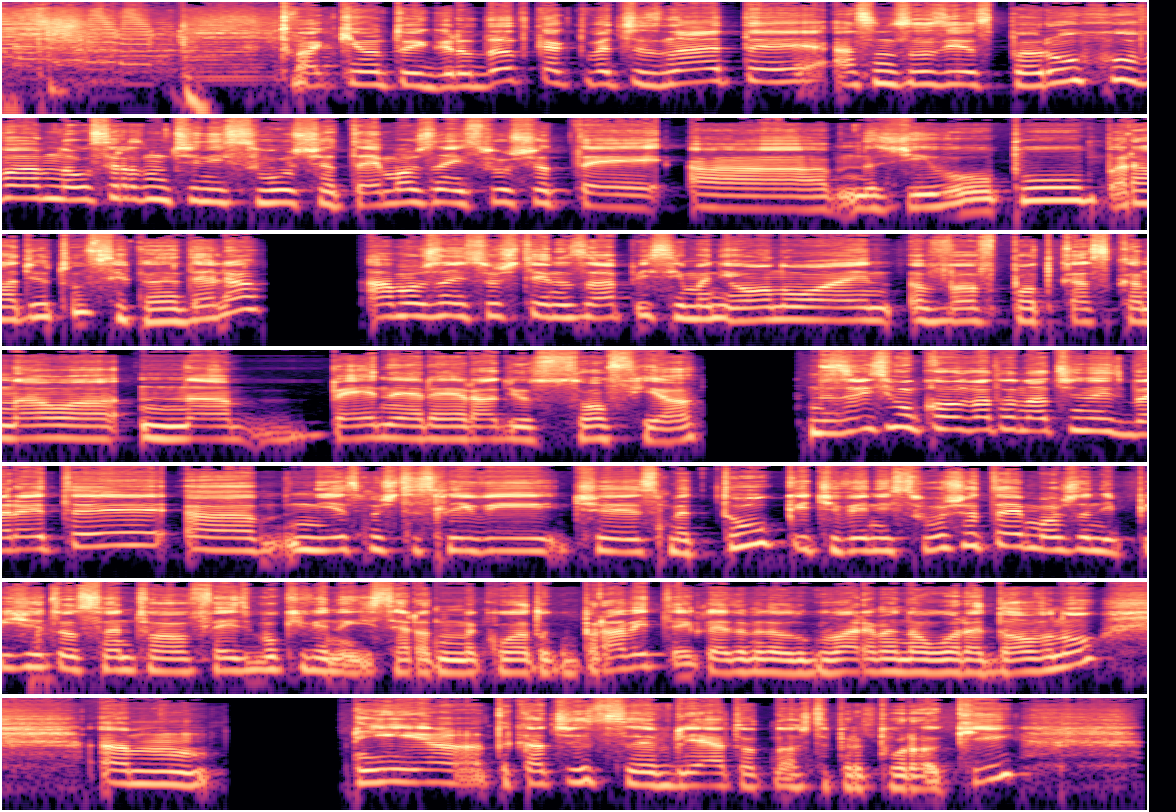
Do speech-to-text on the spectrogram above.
Това е киното и градът. Както вече знаете, аз съм Сузия Спарухова. Много се радвам, че ни слушате. Може да ни слушате а, на по радиото всяка неделя. А може да ни слушате и на запис. Има ни онлайн в подкаст канала на БНР Радио София. Независимо кой от двата начина изберете, а, ние сме щастливи, че сме тук и че вие ни слушате. Може да ни пишете, освен това във Фейсбук и винаги се радваме, когато го правите. Гледаме да отговаряме много редовно. Ам, и а, така, че се влияят от нашите препоръки.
